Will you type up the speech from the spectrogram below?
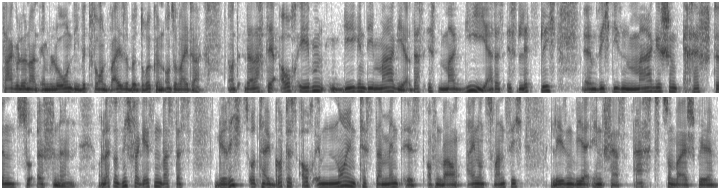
Tagelöhnern im Lohn die Witwe und Weise bedrücken und so weiter. Und da sagt er auch eben gegen die Magier. Das ist Magie, ja, das ist letztlich ähm, sich diesen magischen Kräften zu öffnen. Und lasst uns nicht vergessen, was das Gerichtsurteil Gottes auch im Neuen Testament ist. Offenbarung 21 lesen wir in Vers 8 zum Beispiel.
